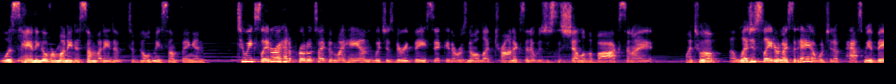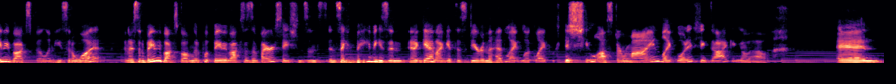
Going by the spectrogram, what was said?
was handing over money to somebody to, to build me something. And two weeks later, I had a prototype in my hand, which is very basic. And there was no electronics and it was just the shell of a box. And I went to a, a legislator and I said, Hey, I want you to pass me a baby box bill. And he said, A what? And I said, a baby box bill. I'm going to put baby boxes in fire stations and, and save babies. And, and again, I get this deer in the headlight look like, she lost her mind? Like, what is she talking about? And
